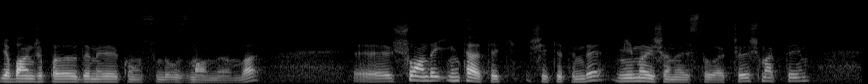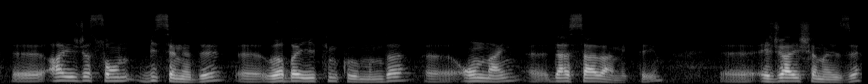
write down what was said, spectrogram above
yabancı para ödemeleri konusunda uzmanlığım var. Ee, Şu anda Intertek şirketinde mimar iş analisti olarak çalışmaktayım. Ee, Ayrıca son bir senedir e, RABA Eğitim Kurumu'nda e, online e, dersler vermekteyim. E, Ecra iş analizi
